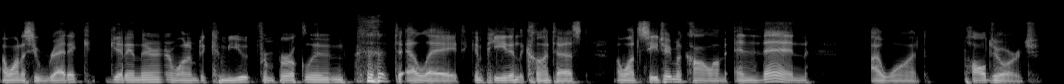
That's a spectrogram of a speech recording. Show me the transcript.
I want to see Redick get in there. I want him to commute from Brooklyn to LA to compete in the contest. I want CJ McCollum, and then I want Paul George,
